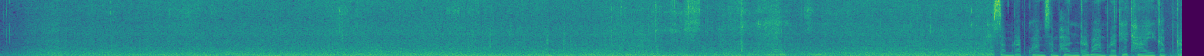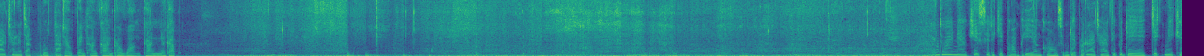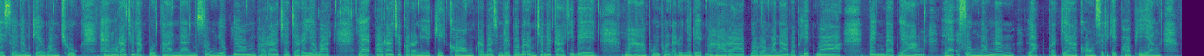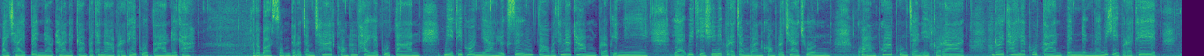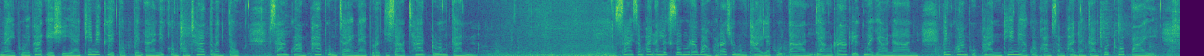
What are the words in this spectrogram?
สำหรับความสัมพันธ์ระหว่างประเทศไทยกับราชอาณาจักรภูตานอย่างเป็นทางการระหว่างกันนะครับ ด้วยแนวคิดเศรษฐกิจพอเพียงของสมเด็จพระราชาธิบดี จิกมีเคเซอร์นำเกียวังชุก แห่งราชดักบูตานนั้นทรงยกย่องพระราชจริยวัตรและพระราชกรณียกิจของพระบาทสมเด็จพระบรมชนากาธิเบศรมหาภูมิพลอดุลยเดชมหาราชบรมนาถบพิตรว่า เป็นแบบอย่างและทรงน้อมนำหลักปรัชญาของเศรษฐกิจพอเพียง ไปใช้เป็นแนวทางในการพัฒนาประเทศภูตานด้วยค่ะ พระบาทสมเด็จประจำชาติของทั้งไทยและภูตาน มีอิทธิพลอย่างลึกซึ้งต่อวัฒนธรรม ประเพณี และวิถีชีวิตประจำวันของประชาชน ความภาคภูมิใจเอกราช โดยไทยและภูตานเป็นหนึ่งในไม่กี่ประเทศ ในภูมิภาคเอเชียที่ไม่เคยตกเป็นอาณานิคมของชาติตะวันตก สร้างความภาคภูมิใจในประวัติศาสตร์ชาติร่วมกัน สายสัมพันธ์อันลึกซึ้งระหว่างพระราชวงศ์ไทยและภูตานอย่างรากลึกมายาวนาน เป็นความผูกพันที่เหนือกว่าความสัมพันธ์ทางการทูตทั่วไป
